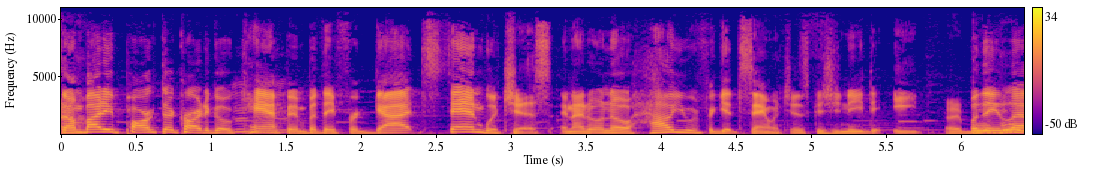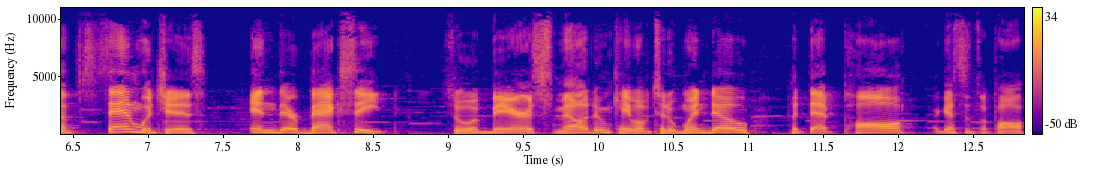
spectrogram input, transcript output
Somebody parked their car to go mm-hmm. camping, but they forgot sandwiches. And I don't know how you would forget sandwiches because you need to eat. Hey, but they boo-boo. left sandwiches in their back seat. So a bear smelled them, came up to the window, put that paw, I guess it's a paw,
